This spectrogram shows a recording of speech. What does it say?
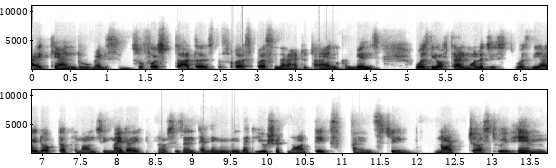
I can do medicine. So, for starters, the first person that I had to try and convince was the ophthalmologist, was the eye doctor pronouncing my diagnosis and telling me that you should not take science stream. Not just with him,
